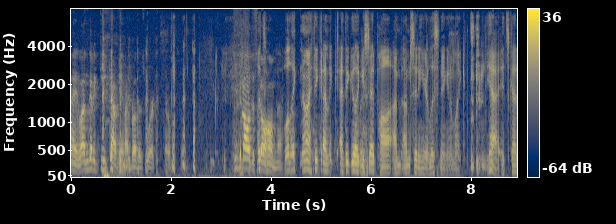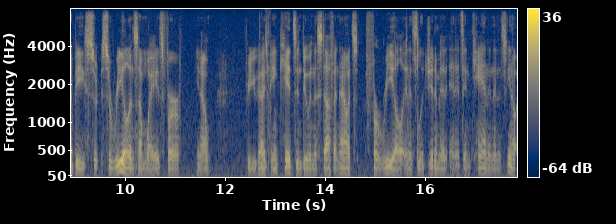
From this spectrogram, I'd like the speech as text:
anyway, I'm going to geek out to my brother's work. So you can all just go home now. Well, like no, I think I think I think like you said, Paul. I'm I'm sitting here listening, and I'm like, yeah, it's got to be sur- surreal in some ways for you know, for you guys being kids and doing this stuff, and now it's for real and it's legitimate and it's in canon and it's you know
